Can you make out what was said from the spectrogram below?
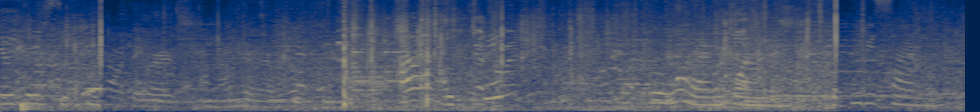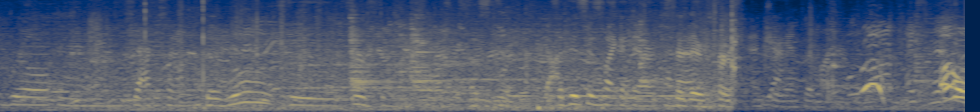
No, there's, see, I couldn't tell if they were online or Uh, I think um, the BB son, Will and Jackson, they will do first dance. So this is like a their kind So of. their first entry into mine. Oh!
